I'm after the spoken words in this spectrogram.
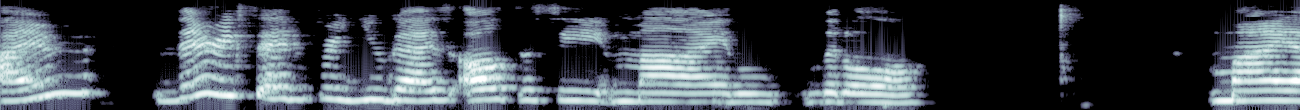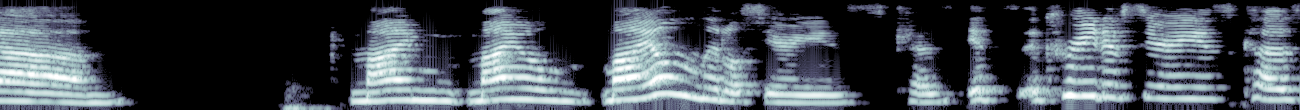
I'm very excited for you guys all to see my little my um my my own my own little series because it's a creative series because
